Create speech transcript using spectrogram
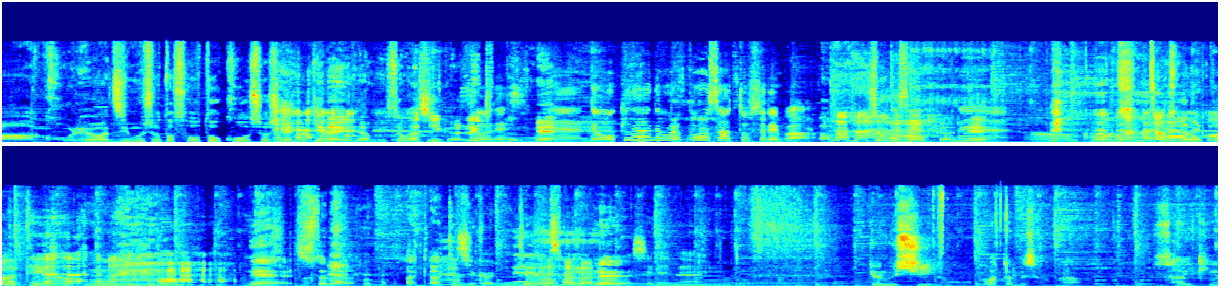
ああこれは事務所と相当交渉しないといけない。多分忙しいからねそうですね、でも沖縄でほらコンサートすれば。そうかそうかね。ねちょっとこう手、う、そしたら空き時間に行けますからね。かもしれない、う、MC の渡部さんが最近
